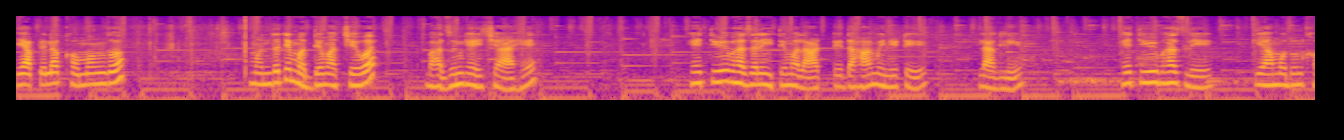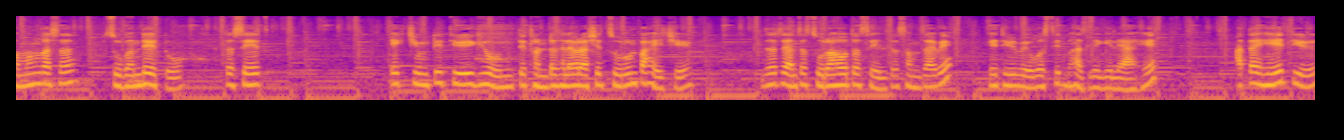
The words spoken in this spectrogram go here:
हे आपल्याला खमंग मंद ते मध्यम आचेवर भाजून घ्यायचे आहे. हे तीळ भाजायला इथे मला आठ ते दहा मिनिटे लागली. हे तीळ भाजले की यामधून खमंग असा सुगंध येतो. तसेच एक चिमटी तीळ घेऊन ते थंड झाल्यावर असे चुरून पाहायचे. जर त्यांचा चुरा होत असेल तर समजावे हे तीळ व्यवस्थित भाजले गेले आहेत. आता हे तीळ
